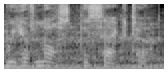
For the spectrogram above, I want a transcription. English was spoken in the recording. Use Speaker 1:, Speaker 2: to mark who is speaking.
Speaker 1: We have lost the sector.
